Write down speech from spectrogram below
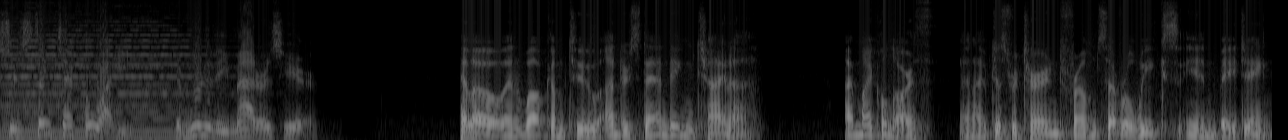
This is ThinkTech Hawaii. Community matters here. Hello, and welcome to Understanding China. I'm Michael North, and I've just returned from several weeks in Beijing,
